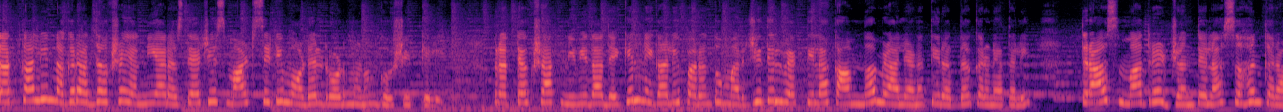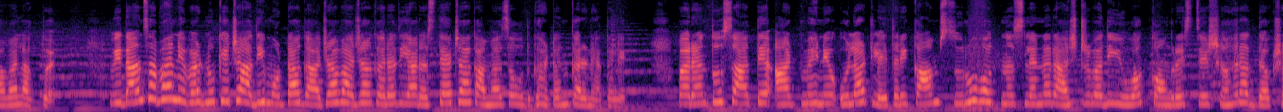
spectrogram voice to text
तत्कालीन नगराध्यक्ष यांनी या रस्त्याची स्मार्ट सिटी मॉडेल रोड म्हणून घोषित केली. प्रत्यक्षात निविदा देखील निघाली परंतु मर्जीतील व्यक्तीला काम न मिळाल्यानं ती रद्द करण्यात आली. त्रास मात्र जनतेला सहन करावा लागतोय. विधानसभा निवडणुकीच्या आधी मोठा गाजावाजा करत या रस्त्याच्या कामाचं उद्घाटन करण्यात आले. परंतु सात ते आठ महिने उलटले तरी काम सुरू होत नसल्यानं राष्ट्रवादी युवक काँग्रेसचे शहर अध्यक्ष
